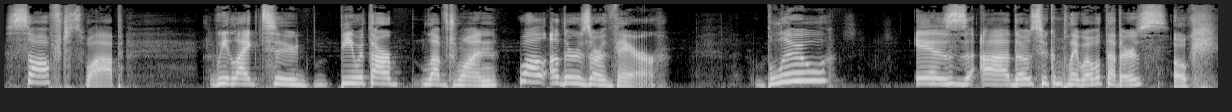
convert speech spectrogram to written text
soft swap. We like to be with our loved one while others are there. Blue is uh, those who can play well with others. Okay.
